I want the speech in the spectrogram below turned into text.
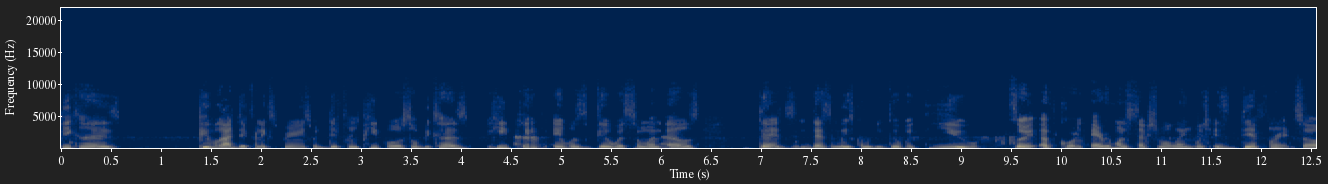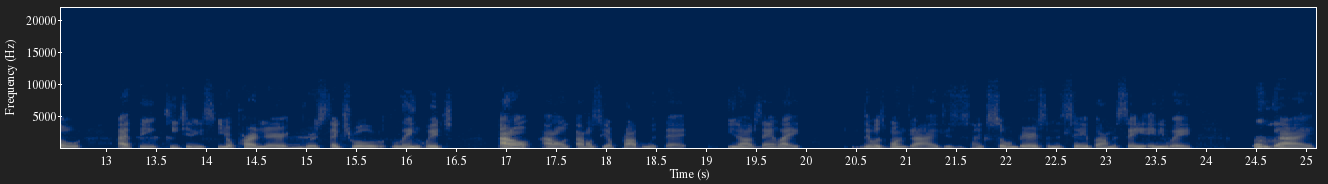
because people got different experience with different people. So because he thinks it was good with someone else, that doesn't mean it's gonna be good with you. So of course, everyone's sexual language is different. So I think teaching your partner your sexual language, I don't, I don't, I don't see a problem with that. You know what I'm saying? Like there was one guy. This is like so embarrassing to say, but I'm gonna say it anyway. One guy.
